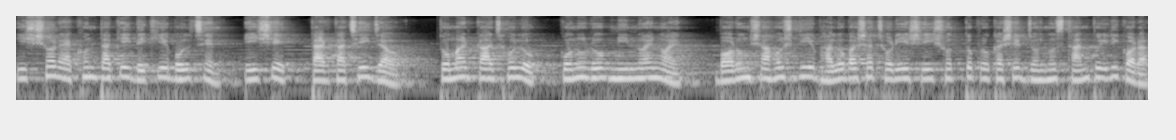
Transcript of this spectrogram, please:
ঈশ্বর এখন তাকেই দেখিয়ে বলছেন, এই সে, তার কাছেই যাও। তোমার কাজ হলো, কোনো রোগ নির্ণয় নয় বরং সাহস দিয়ে ভালোবাসা ছড়িয়ে সেই সত্য প্রকাশের জন্য স্থান তৈরি করা।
